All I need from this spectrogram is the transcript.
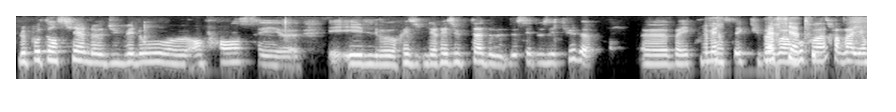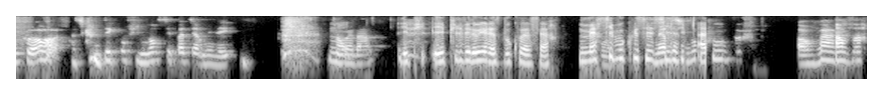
le potentiel du vélo euh, en France et, euh, et, les résultats de, ces deux études. Euh, bah, écoute, Merci. on sait que tu vas avoir beaucoup de travail encore parce que le déconfinement, c'est pas terminé. Non. Voilà. Et, puis, et puis le vélo, il reste beaucoup à faire. Merci beaucoup, Cécile. Merci beaucoup. Au revoir. Au revoir.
